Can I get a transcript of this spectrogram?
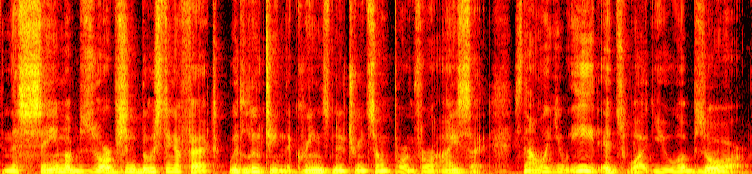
And the same absorption-boosting effect with lutein, the greens nutrient so important for our eyesight. It's not what you eat, it's what you absorb.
